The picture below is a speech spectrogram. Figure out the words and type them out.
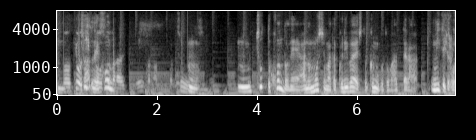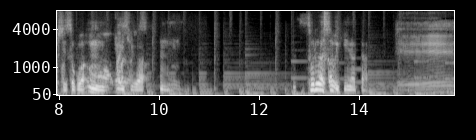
うーん。まあ、今日ちょっとねちょっとからええんかなと思ったけど。そううん、ちょっと今度ね、あの、もしまた栗林と組むことがあったら、見ててほしい、そこは。うんあ、配球は。う。うんん。それはすごい気になった。へえ。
